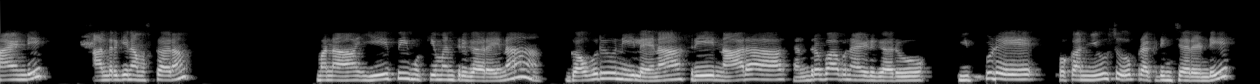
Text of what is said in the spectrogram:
హాయ్ అండి. అందరికీ నమస్కారం. మన ఏపీ ముఖ్యమంత్రి గారైన గౌరవనీయులైన శ్రీ నారా చంద్రబాబు నాయుడు గారు ఇప్పుడే ఒక న్యూస్ ప్రకటించారండి.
